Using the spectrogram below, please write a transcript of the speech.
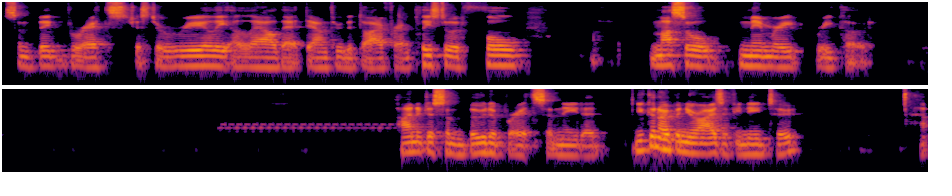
some big breaths just to really allow that down through the diaphragm. Please do a full muscle memory recode. Kind of just some Buddha breaths are needed. You can open your eyes if you need to. How,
